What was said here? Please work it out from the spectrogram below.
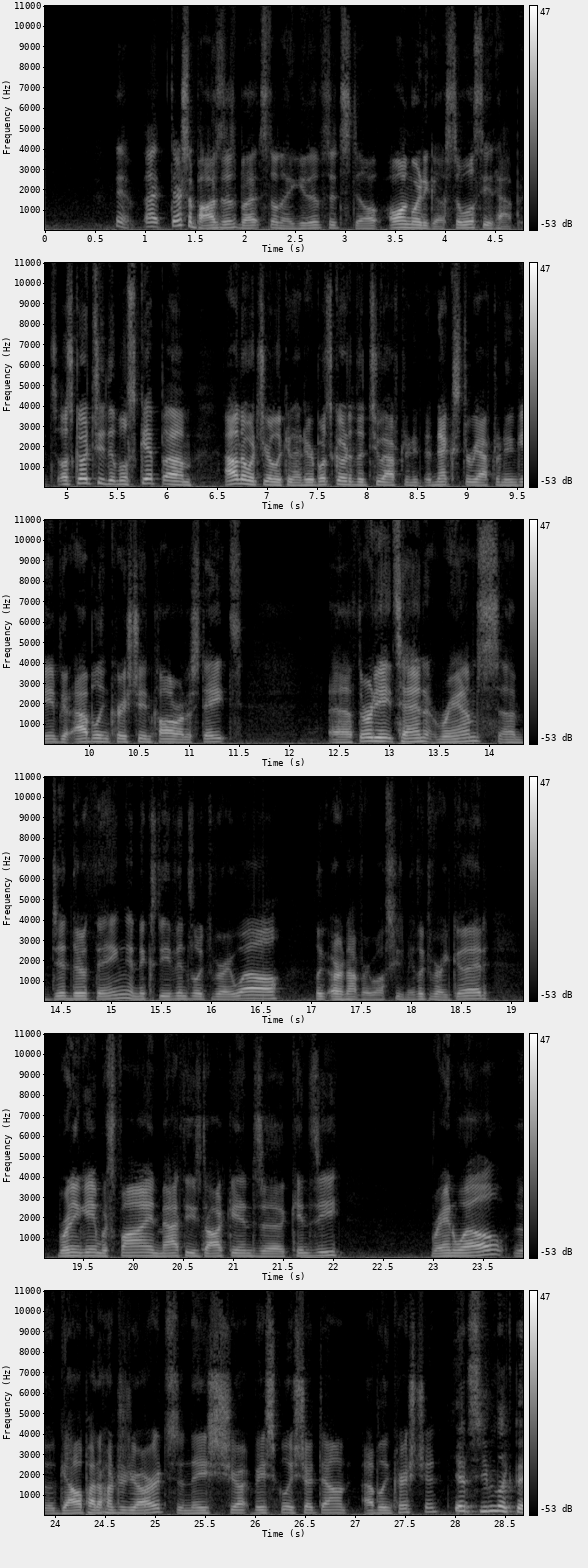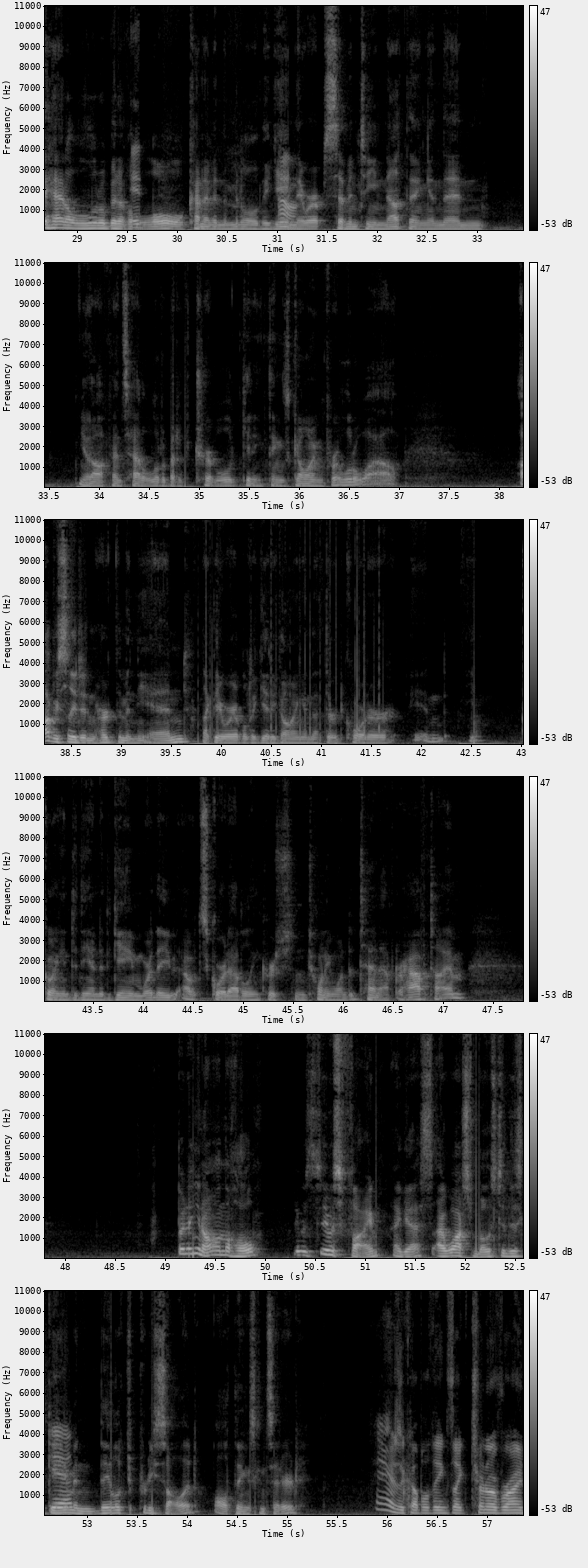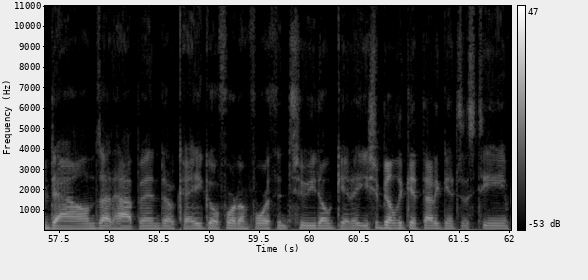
Yeah, uh, there's some positives, but still negatives. It's still a long way to go, so we'll see it happens. Let's go to the. We'll skip. Um, I don't know what you're looking at here, but let's go to the two afternoon, the next three afternoon games. We got Abilene Christian, Colorado State. Uh, 38-10, Rams um, did their thing, and Nick Stevens looked very well. Look, or not very well, excuse me. Looked very good. Running game was fine. Matthews, Dawkins, uh, Kinsey ran well. The Gallup had 100 yards, and they shut basically shut down Abilene Christian. Yeah, it seemed like they had a little bit of a it, lull kind of in the middle of the game. Oh. They were up 17 nothing, and then you know, offense had a little bit of trouble getting things going for a little while. Obviously, it didn't hurt them in the end. Like they were able to get it going in the third quarter and you know, going into the end of the game, where they outscored Abilene Christian 21 to 10 after halftime. But you know, on the whole, it was it was fine, I guess. I watched most of this game, Yeah. and they looked pretty solid, all things considered. There's a couple things like turnover on downs that happened. Okay, you go for it on fourth and two, you don't get it. You should be able to get that against this team.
